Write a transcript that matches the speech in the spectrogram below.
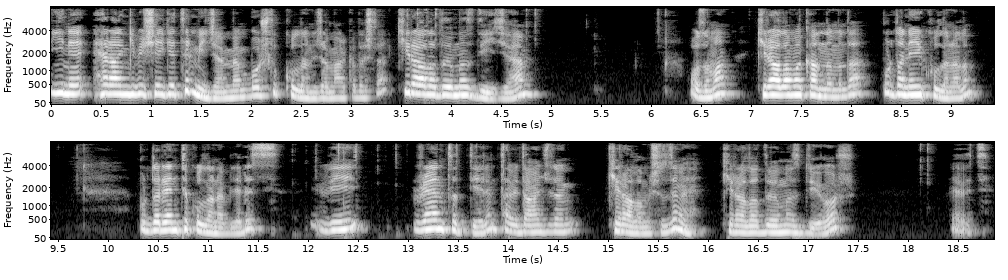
yine herhangi bir şey getirmeyeceğim. Ben boşluk kullanacağım arkadaşlar. Kiraladığımız diyeceğim. O zaman kiralamak anlamında burada neyi kullanalım? Burada rent'i kullanabiliriz. We rented diyelim. Tabi daha önceden kiralamışız değil mi? Kiraladığımız diyor. Evet.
